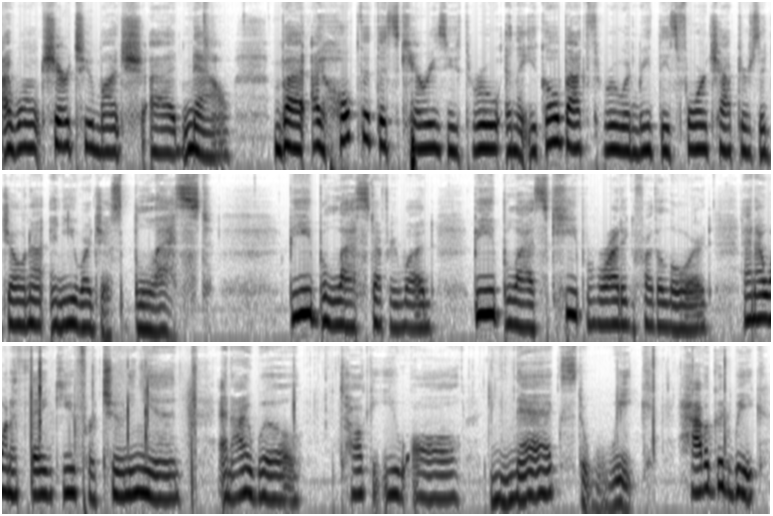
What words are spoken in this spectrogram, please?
I won't share too much uh, now, but I hope that this carries you through and that you go back through and read these four chapters of Jonah and you are just blessed. Be blessed, everyone. Be blessed. Keep running for the Lord. And I want to thank you for tuning in. And I will talk to you all next week. Have a good week.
